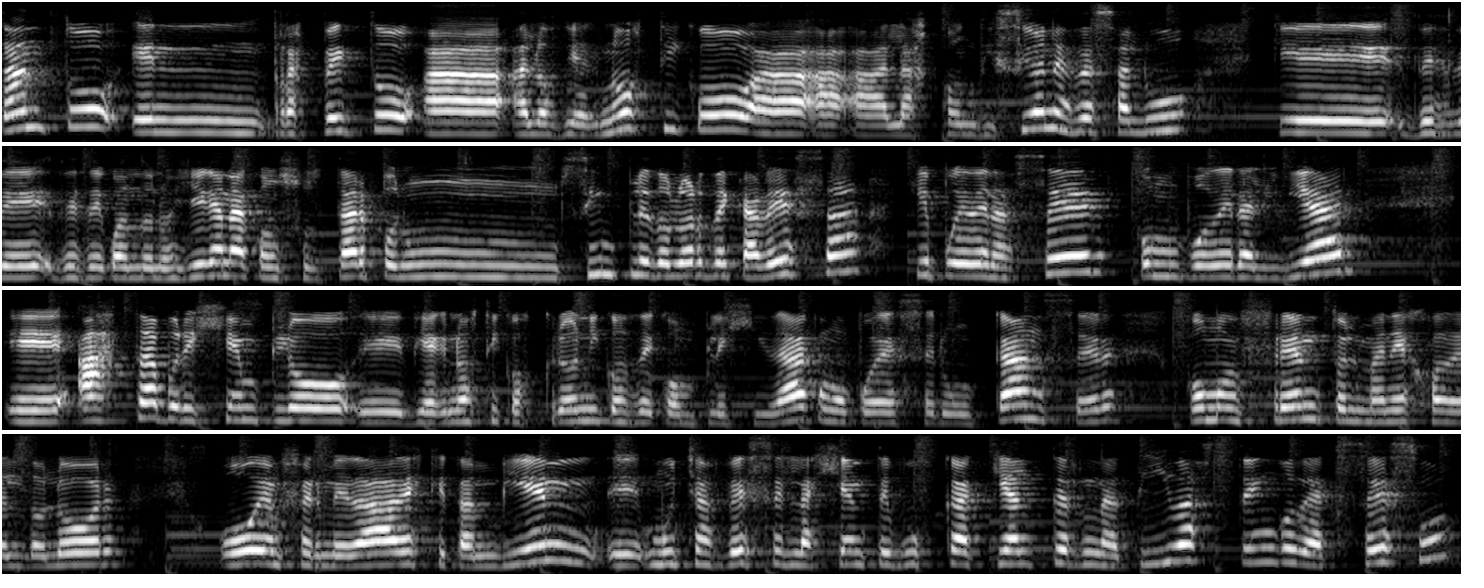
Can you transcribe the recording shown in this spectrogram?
tanto en respecto a, los diagnósticos, a, las condiciones de salud que desde, desde, cuando nos llegan a consultar por un simple dolor de cabeza, qué pueden hacer, cómo poder aliviar, eh, hasta, por ejemplo, eh, diagnósticos crónicos de complejidad, como puede ser un cáncer, cómo enfrento el manejo del dolor, o enfermedades que también eh, muchas veces la gente busca qué alternativas tengo de acceso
